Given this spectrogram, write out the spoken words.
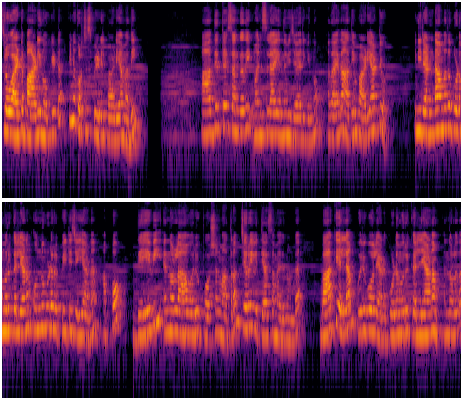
സ്ലോ ആയിട്ട് പാടി നോക്കിയിട്ട് പിന്നെ കുറച്ച് സ്പീഡിൽ പാടിയാൽ മതി. ആദ്യത്തെ സംഗതി മനസ്സിലായി എന്ന് വിചാരിക്കുന്നു. അതായത് ആദ്യം പാടിയ ട്യൂൺ ഇനി രണ്ടാമത് കുടമുറി കല്യാണം ഒന്നും കൂടെ റിപ്പീറ്റ് ചെയ്യാണ്. അപ്പോൾ ദേവി എന്നുള്ള ആ ഒരു പോർഷൻ മാത്രം ചെറിയ വ്യത്യാസം വരുന്നുണ്ട്. ബാക്കിയെല്ലാം ഒരുപോലെയാണ്. പുടമുറി കല്യാണം എന്നുള്ളത്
